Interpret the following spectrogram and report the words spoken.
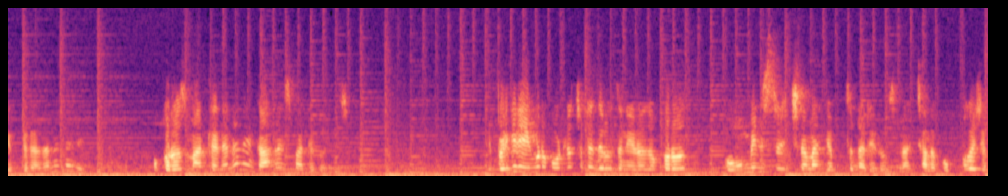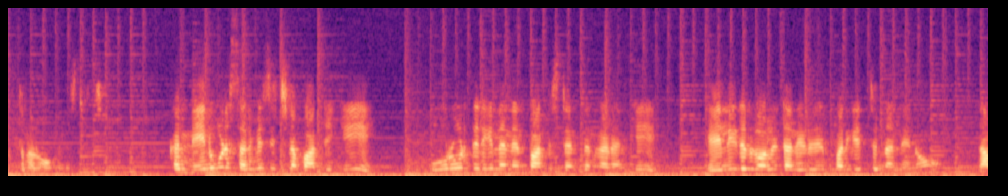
గిఫ్ట్ కదా అది. ఒక్కరోజు మాట్లాడానా? నేను కాంగ్రెస్ పార్టీ గురించి. ఇప్పటికీ నేను కూడా కోట్ల చుట్టూ తిరుగుతున్నాను ఈరోజు ఒక్కరోజు హోమ్ మినిస్టర్ ఇచ్చినామని చెప్తున్నారు ఈరోజు నాకు చాలా గొప్పగా చెప్తున్నారు హోమ్ మినిస్టర్ ఇచ్చి. కానీ నేను కూడా సర్వీస్ ఇచ్చిన పార్టీకి ఊరూరు తిరిగిన నేను పార్టీ స్ట్రెంగ్ కావడానికి ఏ లీడర్ కావాలంటే ఆ లీడర్ పరిగెత్తున్నాను నేను. నా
